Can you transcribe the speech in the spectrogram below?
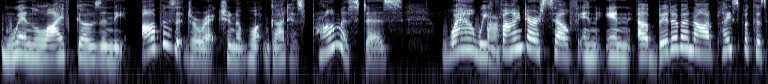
When life goes in the opposite direction of what God has promised us, wow, we mm. find ourselves in, in a bit of an odd place because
